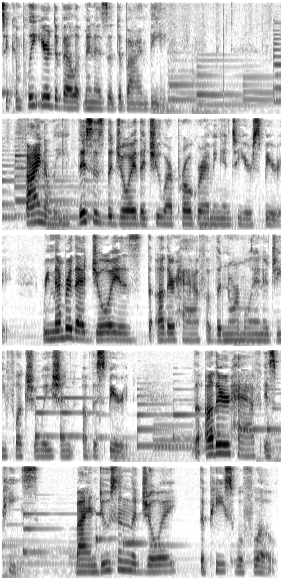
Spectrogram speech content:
to complete your development as a divine being. Finally, this is the joy that you are programming into your spirit. Remember that joy is the other half of the normal energy fluctuation of the spirit. The other half is peace. By inducing the joy, the peace will flow.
